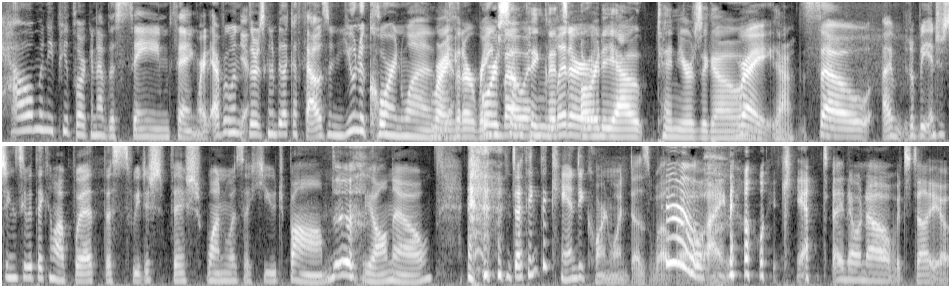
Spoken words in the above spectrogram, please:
how many people are going to have the same thing, right? Everyone, there's going to be like a thousand unicorn ones right that are rainbow or something and that's already out 10 years ago and- Right. yeah So um, it'll be interesting to see what they come up with. The Swedish fish one was a huge bomb. We all know. And I think the candy corn one does well. Though. I know. I can't. I don't know what to tell you.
